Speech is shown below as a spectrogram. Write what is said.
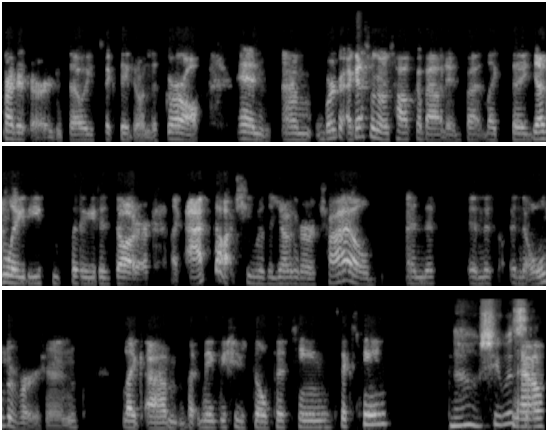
predator, and so he's fixated on this girl. And um, we're I guess we're to talk about it, but like the young lady who played his daughter, like I thought she was a younger child in this in this in the older version, like um, but maybe she's still 15, 16 No, she was now.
